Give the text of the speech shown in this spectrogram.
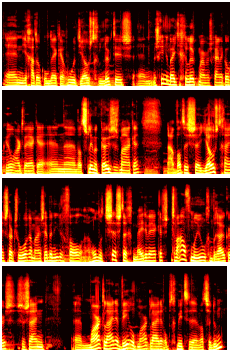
En je gaat ook ontdekken hoe het Joost gelukt is. En misschien een beetje geluk, maar waarschijnlijk ook heel hard werken en eh, wat slimme keuzes maken. Nou, wat is eh, Joost, ga je straks horen. Maar ze hebben in ieder geval 160 medewerkers, 12 miljoen gebruikers. Ze zijn eh, marktleider, wereldmarktleider op het gebied wat ze doen.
